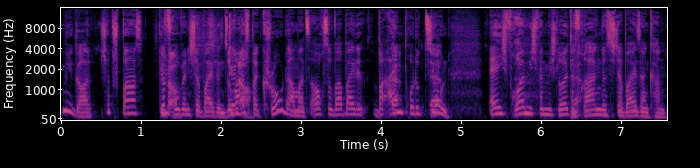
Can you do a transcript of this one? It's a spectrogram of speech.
mir egal. Ich habe Spaß. Bin Genau. froh, wenn ich dabei bin. So war Genau. das bei Crow damals auch, so war bei, bei allen Produktionen. Ey, ich freue mich, wenn mich Leute fragen, dass ich dabei sein kann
